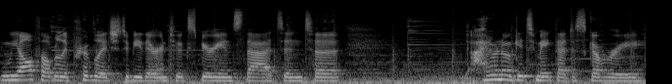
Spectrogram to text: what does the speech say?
we all felt really privileged to be there and to experience that and to I don't know, get to make that discovery.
